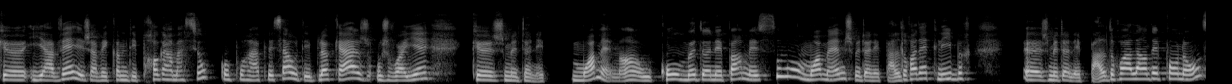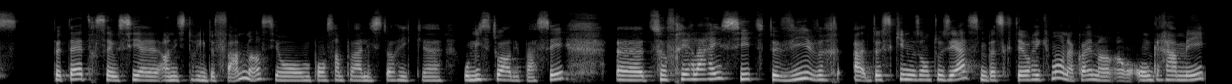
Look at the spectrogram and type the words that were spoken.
qu'il y avait, j'avais comme des programmations, qu'on pourrait appeler ça, ou des blocages, où je voyais que je me donnais moi-même, hein, ou qu'on me donnait pas, mais souvent moi-même, je me donnais pas le droit d'être libre, euh, je me donnais pas le droit à l'indépendance. Peut-être c'est aussi euh, un historique de femme, hein, si on pense un peu à l'historique euh, ou l'histoire du passé, de s'offrir la réussite, de vivre de ce qui nous enthousiasme, parce que théoriquement, on a quand même engrammé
